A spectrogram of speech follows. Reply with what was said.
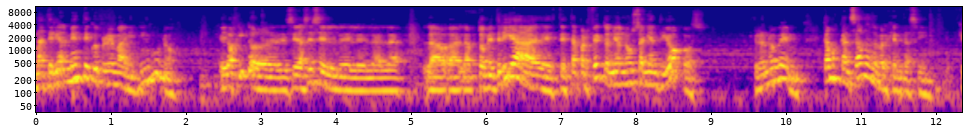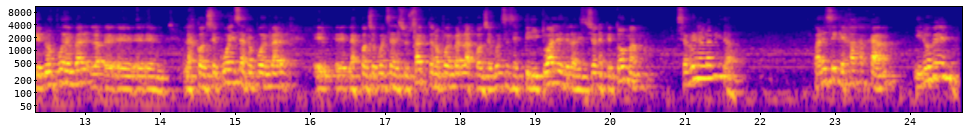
materialmente, ¿qué problema hay? Ninguno. El ojito, eh, si haces la, la- optometría, este, está perfecto, no, no usa ni anteojos. Pero no ven. Estamos cansados de ver gente así, que no pueden ver eh, eh, las consecuencias, no pueden ver el- eh, las consecuencias de sus actos, no pueden ver las consecuencias espirituales de las decisiones que toman. Se arruinan la vida. Parece que jajaja y no ven.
